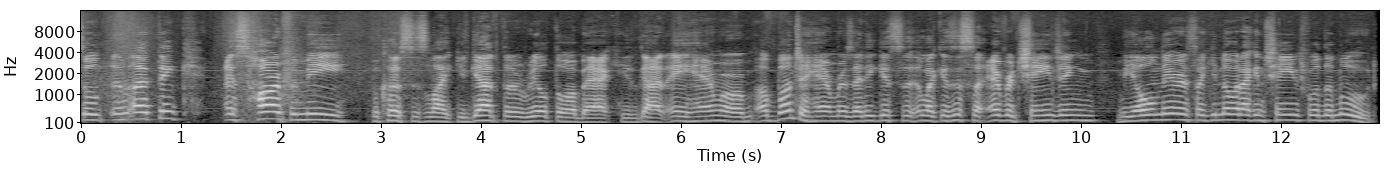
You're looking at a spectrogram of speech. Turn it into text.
So uh, I think it's hard for me because it's like you got the real Thor back. He's got a hammer or a bunch of hammers that he gets. Like, is this an ever changing Mjolnir? It's like you know what? I can change for the mood.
